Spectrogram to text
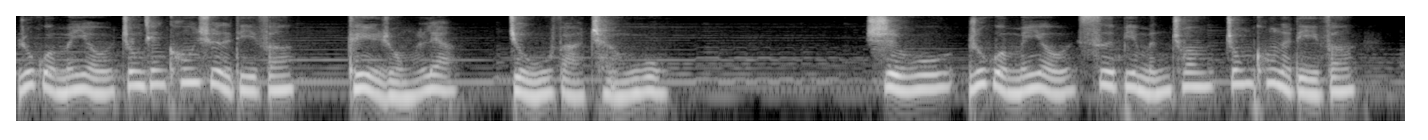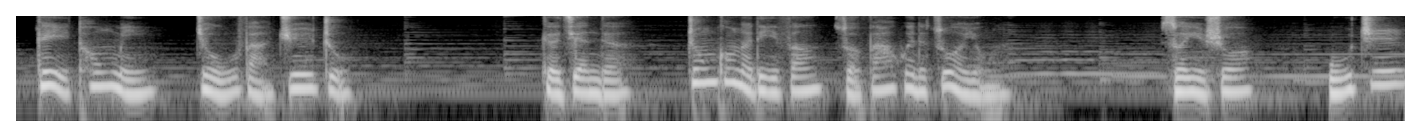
如果没有中间空虚的地方可以容量，就无法成物；室屋如果没有四壁门窗中空的地方，可以通明，就无法居住。可见的中空的地方所发挥的作用了。所以说，无知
